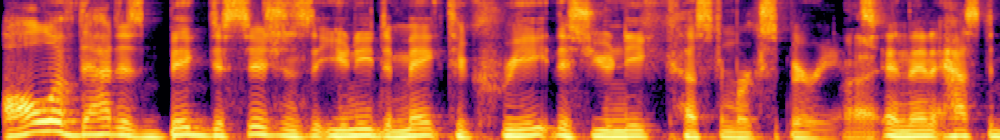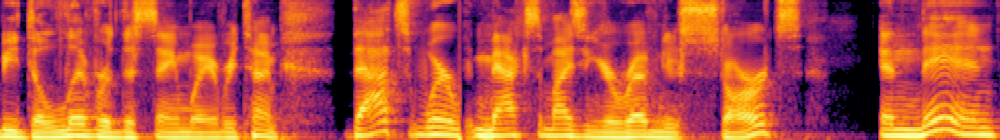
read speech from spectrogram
all of that is big decisions that you need to make to create this unique customer experience and then it has to be delivered the same way every time that's where maximizing your revenue starts and then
